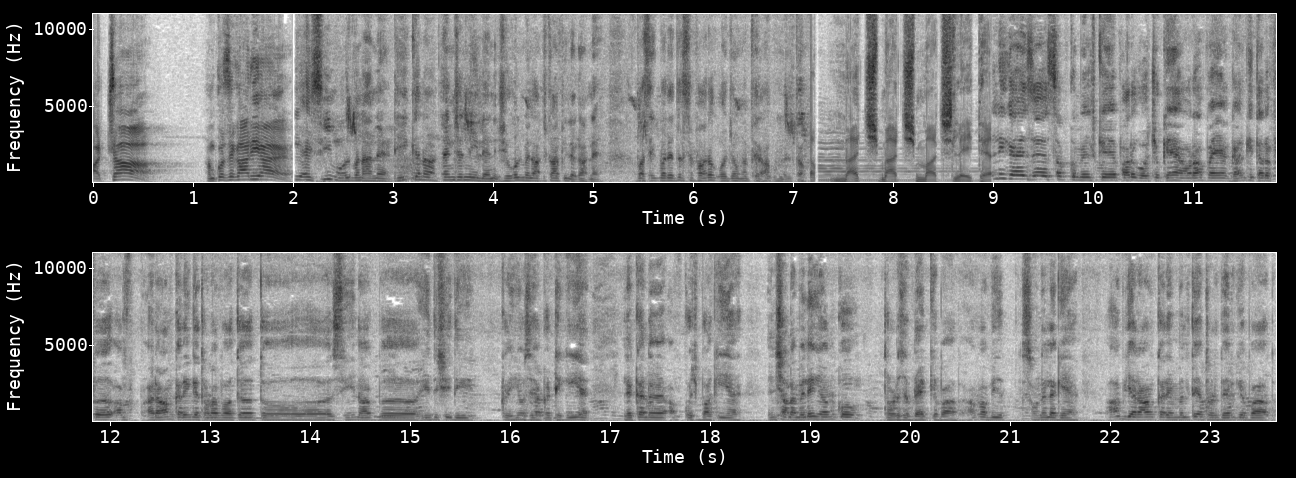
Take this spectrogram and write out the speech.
अच्छा। हमको सिखा रिया है। ऐसी मॉल बनाना है ठीक है ना? टेंशन नहीं लेनी शुगल में आज काफ़ी लगाना है। बस एक बार इधर से फारूक हो जाऊँगा फिर आपको मिलता हूँ। Much, much, much later. चलिए गाइस सबको मिल के फारूक हो चुके हैं और आप आए घर की तरफ़। अब आराम करेंगे थोड़ा बहुत तो सीन अब ईद शीदी कहीं से इकट्ठी की है लेकिन अब कुछ बाकी हैं। इंशाल्लाह मिलेंगे उनको थोड़े से ब्रेक के बाद। हम अभी सोने लगे हैं। आप भी आराम करें मिलते हैं थोड़ी देर के बाद।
